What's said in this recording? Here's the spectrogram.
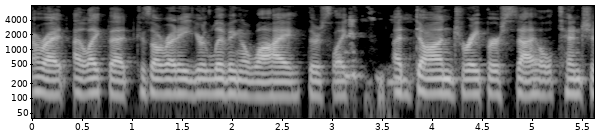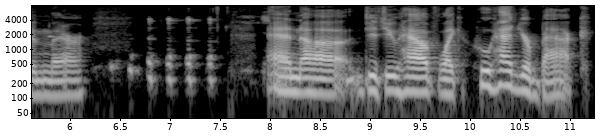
All right. I like that because already you're living a lie. There's like a Don Draper style tension there. and uh, did you have like who had your back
